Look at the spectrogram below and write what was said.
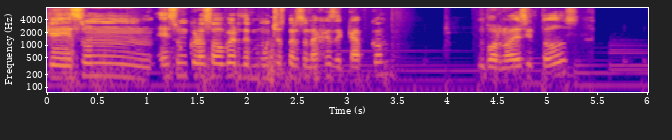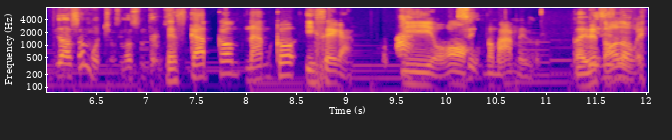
que es un, es un crossover de muchos personajes de Capcom, por no decir todos. No, son muchos, no son todos. Es Capcom, Namco y Sega. y oh, sí. no mames, güey. Hay de todo, güey.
